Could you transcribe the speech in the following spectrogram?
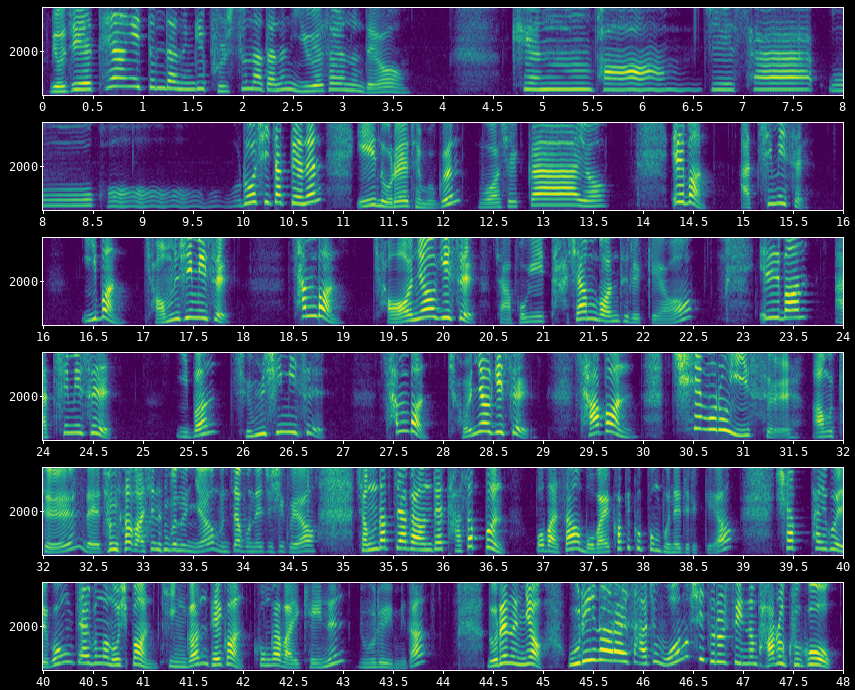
묘지에 태양이 뜬다는 게 불순하다는 이유에서였는데요. 긴 밤지 새우고로 시작되는 이 노래 제목은 무엇일까요? 1번 아침 이슬 2번 점심 이슬. 3번, 저녁 이슬. 자, 보기 다시 한번 드릴게요. 1번, 아침 이슬. 2번, 점심 이슬. 3번, 저녁 이슬. 4번, 침으로 이슬. 아무튼, 네, 정답 아시는 분은요, 문자 보내주시고요. 정답자 가운데 다섯 분 뽑아서 모바일 커피 쿠폰 보내드릴게요. 샵 8910, 짧은 건 50원, 긴 건 100원, 콩과 마이케이는 무료입니다. 노래는요, 우리나라에서 아주 원없이 들을 수 있는 바로 그 곡.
